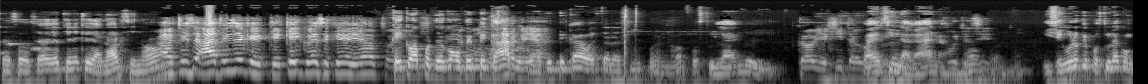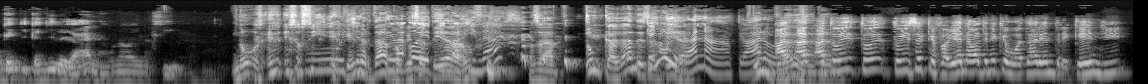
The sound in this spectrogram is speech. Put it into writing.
O sea, ella tiene que ganar, si no... Ah, tú dices, ah, tú dices que, que Keiko ya se queda ya. pues, Keiko va a postular como PPK, monarca pues, ya, como PPK va a estar así, pues, ¿no? Postulando y Toda viejita. va a ver si la gana, Pucha, ¿no? sí. Pues, ¿no? Y seguro que postula con Kenji, Kenji le gana, una vaina así. No, es- eso sí, es que es verdad, porque esa oye, ¿te imaginas? o sea, un cagán de esa Kenji tía. gana, claro. Ah, Ah, ah, tú, tú, tú dices que Fabiana va a tener que votar entre Kenji,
